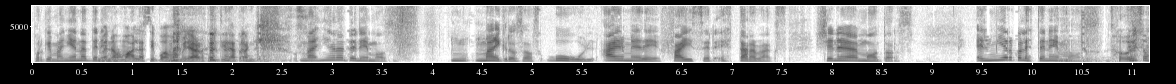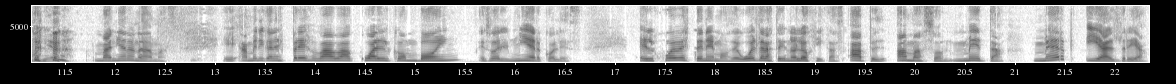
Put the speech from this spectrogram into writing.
porque mañana tenemos... Menos mal, así podemos mirar a Argentina tranquilos. mañana tenemos Microsoft, Google, AMD, Pfizer, Starbucks, General Motors. El miércoles tenemos. ¿Todo eso mañana? mañana nada más. Eh, American Express, Baba, Qualcomm, Boeing. Eso el miércoles. El jueves tenemos de vuelta a las tecnológicas Apple, Amazon, Meta, Merck y Altria.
